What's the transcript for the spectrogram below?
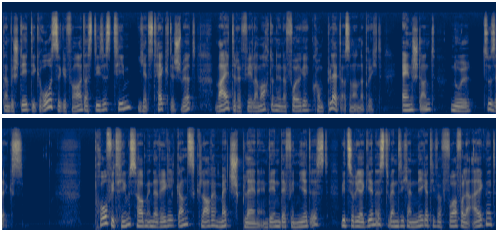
dann besteht die große Gefahr, dass dieses Team jetzt hektisch wird, weitere Fehler macht und in der Folge komplett auseinanderbricht. Endstand 0 zu 6. Profiteams haben in der Regel ganz klare Matchpläne, in denen definiert ist, wie zu reagieren ist, wenn sich ein negativer Vorfall ereignet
